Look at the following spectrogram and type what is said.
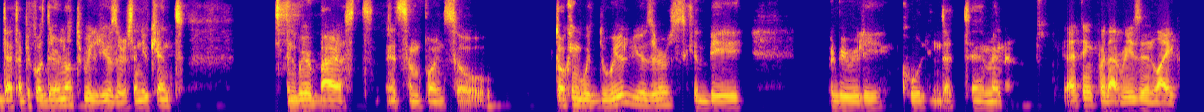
data because they're not real users and you can't, and we're biased at some point. So talking with real users can be, could be really cool in that uh, manner. I think for that reason, like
